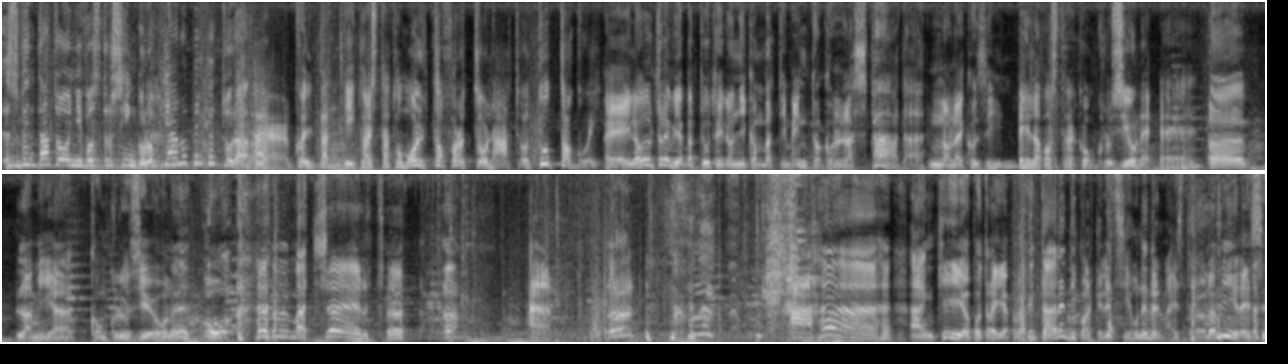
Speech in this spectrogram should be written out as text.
sventato ogni vostro singolo piano per catturarlo. Eh, quel bandito è stato molto fortunato, tutto qui. E inoltre vi ha battuto in ogni combattimento con la spada. Non è così? E la vostra conclusione è? Uh, la mia conclusione? Oh, ma certo! Ah, anch'io potrei approfittare di qualche lezione del maestro Ramirez.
